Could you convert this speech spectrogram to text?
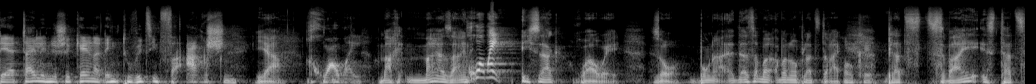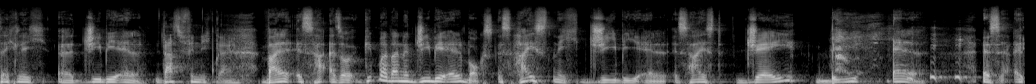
der thailändische Kellner denkt, du willst ihn verarschen. Ja, Huawei. mach, mach er sein. Huawei. Ich sag Huawei. So, Bona, das ist aber, aber nur Platz drei. Okay. Platz zwei ist tatsächlich äh, GBL. Das finde ich geil. Weil es, also gib mal deine GBL-Box. Es heißt nicht GBL, es heißt JBL. es, äh,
